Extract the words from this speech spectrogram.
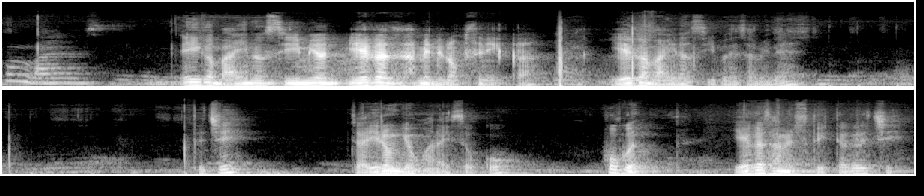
그럼 마이너스 2분의 a가 마이너스 2면 얘가 3일 리는 없으니까 네. 얘가 마이너스 2분의 3이네. 됐지? 자, 이런 경우 하나 있었고, 혹은 얘가 3일 수도 있다 그랬지?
